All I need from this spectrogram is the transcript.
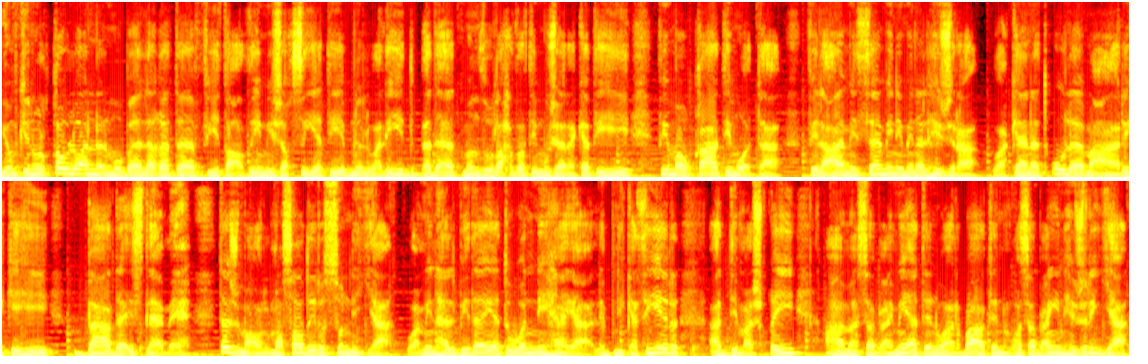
يمكن القول أن المبالغة في تعظيم شخصية ابن الوليد بدأت منذ لحظة مشاركته في موقعة مؤتة في العام الثامن من الهجرة وكانت أولى معاركه بعد إسلامه. تجمع المصادر السنية ومنها البداية والنهاية لابن كثير الدمشقي عام 774 هجرية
